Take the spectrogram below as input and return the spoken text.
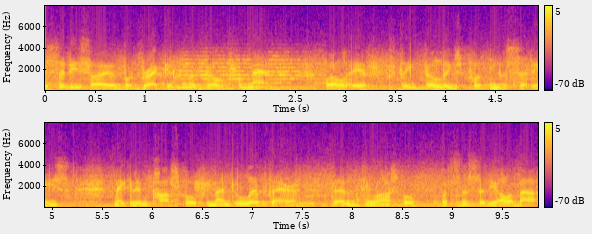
The cities I would reckon are built for men. Well, if the buildings put in the cities make it impossible for men to live there, then you ask, well, what's the city all about?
